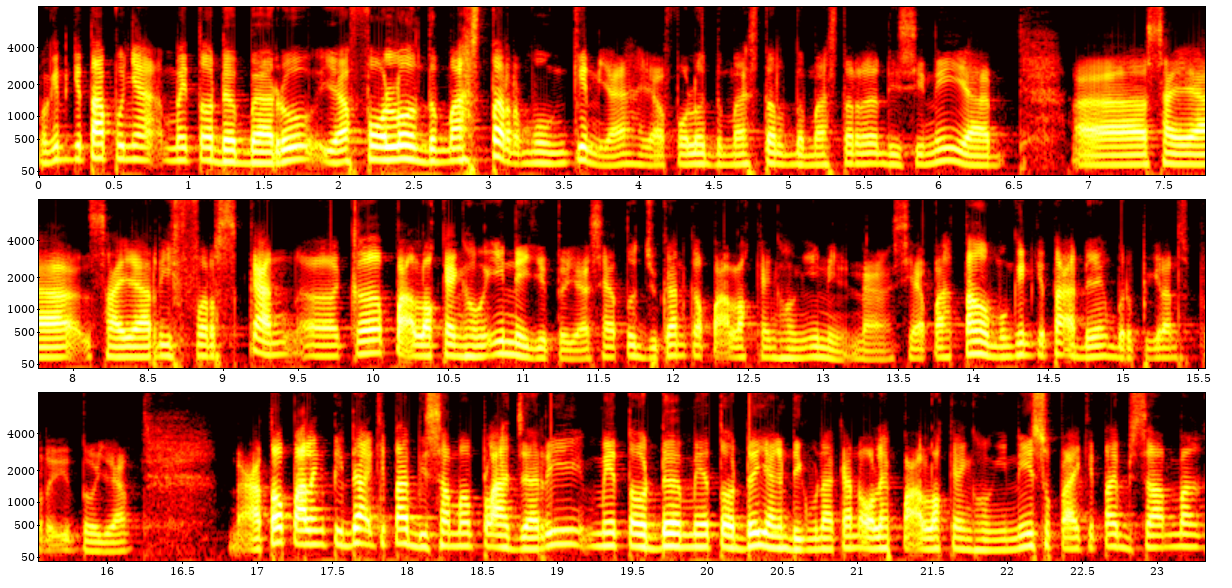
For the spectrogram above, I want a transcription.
Mungkin kita punya metode baru ya follow the master mungkin ya. Ya follow the master. The master di sini ya uh, saya saya reversekan uh, ke Pak Lokeng Hong ini gitu ya. Saya tujukan ke Pak Lokeng Hong ini. Nah, siapa tahu mungkin kita ada yang berpikiran seperti itu ya. Nah, atau paling tidak kita bisa mempelajari metode-metode yang digunakan oleh Pak Lok Keng Hong ini supaya kita bisa meng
